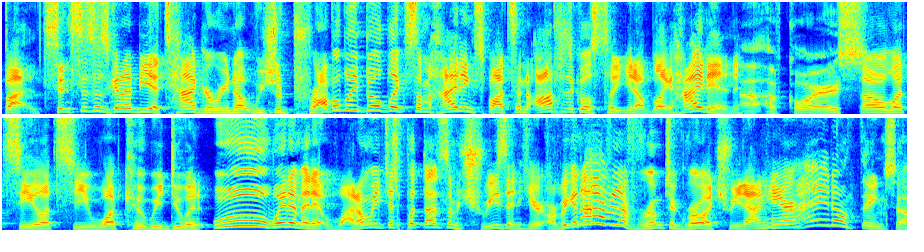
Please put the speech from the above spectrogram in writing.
but since this is going to be a tag arena, we should probably build like some hiding spots and obstacles to, you know, like hide in. Uh, of course. So let's see, let's see, what could we do? And ooh, wait a minute. Why don't we just put down some trees in here? Are we gonna have enough room to grow a tree down here? I don't think so.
